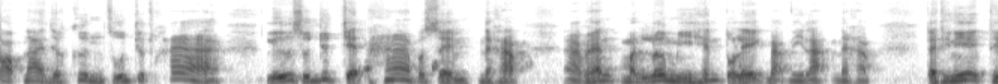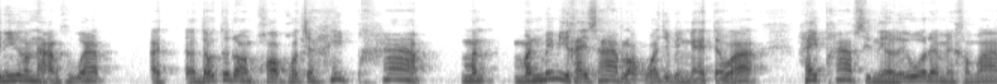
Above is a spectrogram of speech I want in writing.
รอบหน้าจะขึ้น 0.5 หรือ 0.75%นะครับอ่าเพราะฉะนั้นมันเริ่มมีเห็นตัวเลขแบบนี้ละนะครับ แต่ทีนี้ทีนี้คำถามคือว่าดรดอนพอพอจะให้ภาพมันมันไม่มีใครทราบหรอกว่าจะเป็นไง แต่ว่าให้ภาพซีเน r ร o ได้ไหมครับว่า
